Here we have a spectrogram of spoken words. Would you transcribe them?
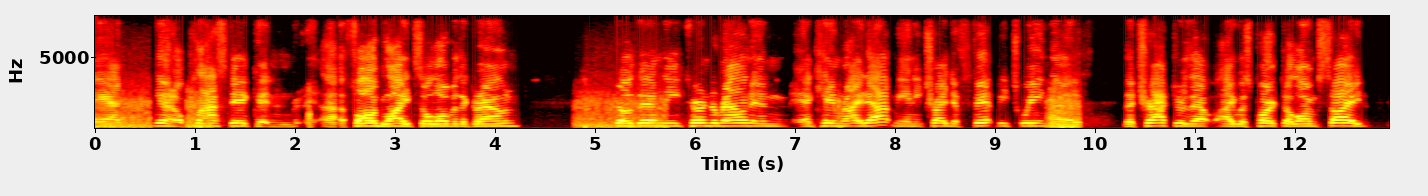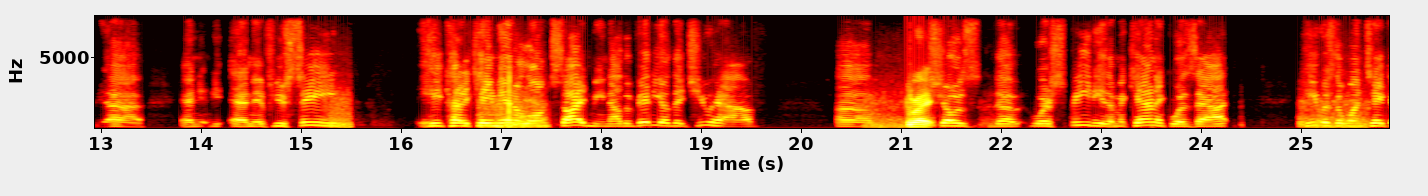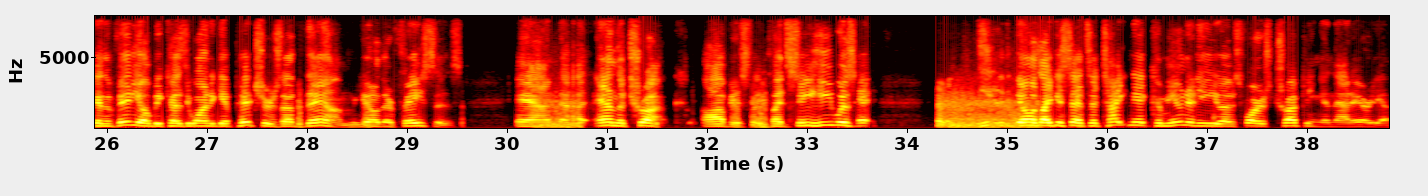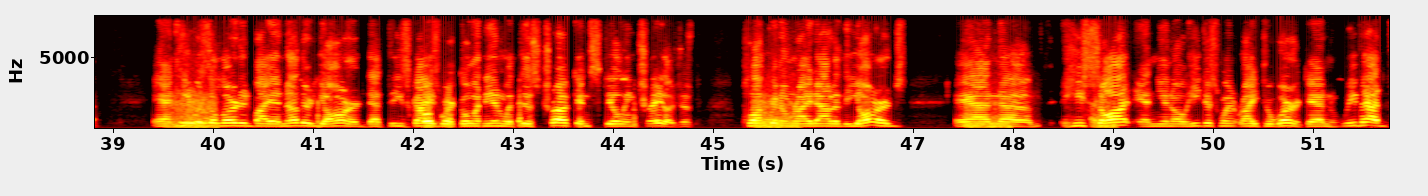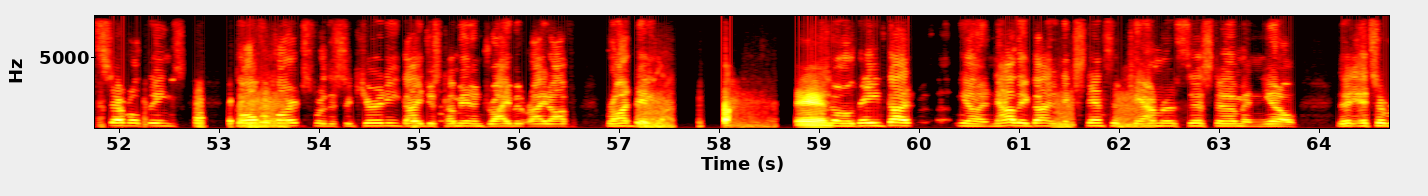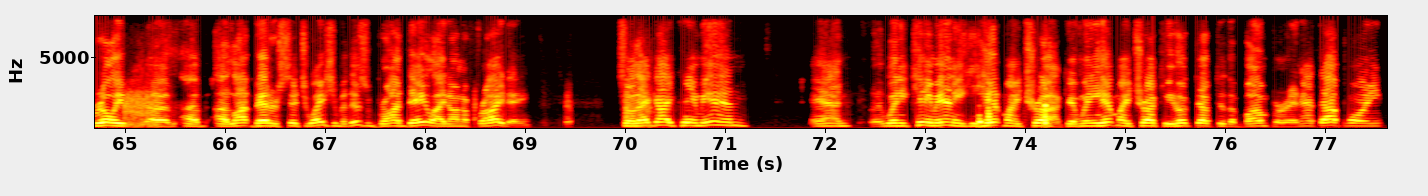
and you know, plastic and uh, fog lights all over the ground. So then he turned around and, and came right at me, and he tried to fit between the the tractor that I was parked alongside. Uh, and and if you see he kind of came in alongside me. Now the video that you have um, Right. shows the where Speedy, the mechanic, was at. He was the one taking the video because he wanted to get pictures of them, you know, their faces, and uh, and the truck, obviously. But see, he was, you know, like I said, it's a tight knit community as far as trucking in that area. And he was alerted by another yard that these guys were going in with this truck and stealing trailers, just plucking them right out of the yards. And uh, he saw it and you know he just went right to work and we've had several things golf carts for the security guy just come in and drive it right off broad daylight And so they've got you know now they've got an extensive camera system and you know it's a really uh, a, a lot better situation but this is broad daylight on a friday. So that guy came in and when he came in he hit my truck. And when he hit my truck he hooked up to the bumper. And at that point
